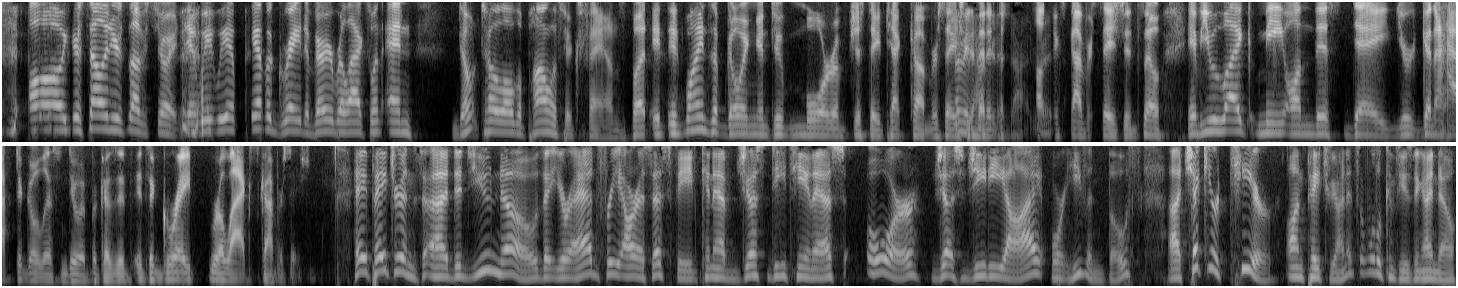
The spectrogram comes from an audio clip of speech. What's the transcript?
oh, you're selling yourself short. Yeah, we, we have we have a great, a very relaxed one, and don't tell all the politics fans, but it, it winds up going into more of just a tech conversation I mean, than a not, politics conversation. So if you like me on this day, you're gonna have to go listen to it because it, it's a great, relaxed conversation. Hey, patrons, uh, did you know that your ad free RSS feed can have just DTNS or just GDI or even both? Uh, check your tier on Patreon. It's a little confusing, I know,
